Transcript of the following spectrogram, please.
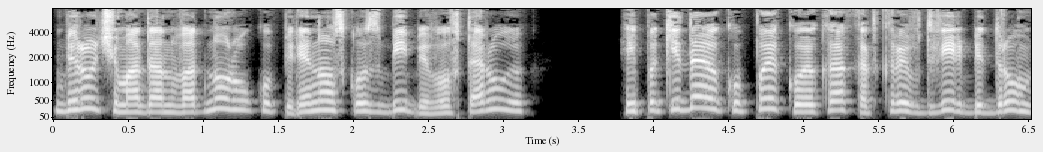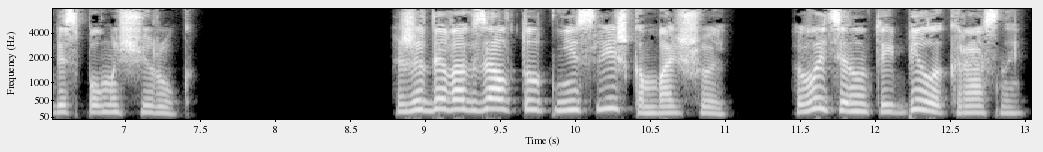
беру чемодан в одну руку, переноску с Биби во вторую и покидаю купе, кое-как открыв дверь бедром без помощи рук. ЖД-вокзал тут не слишком большой, вытянутый, бело-красный.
